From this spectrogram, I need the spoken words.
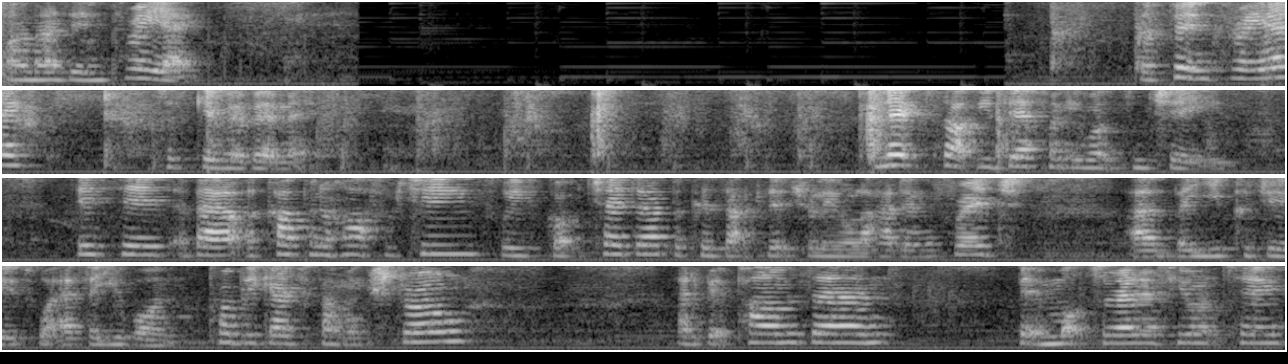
I'm adding three eggs. So put in three eggs, just give it a bit of mix. Next up you definitely want some cheese. This is about a cup and a half of cheese. We've got cheddar because that's literally all I had in the fridge. Um, but you could use whatever you want. Probably go for something strong. Add a bit of parmesan, a bit of mozzarella if you want to.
